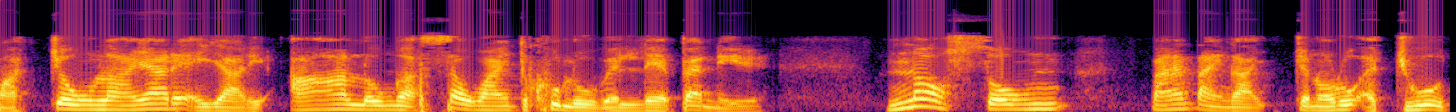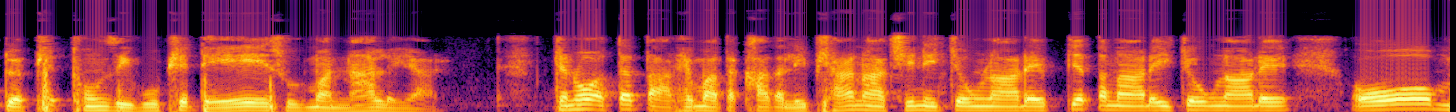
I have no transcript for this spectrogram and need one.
မှာကြုံလာရတဲ့အရာတွေအားလုံးကဆက်ဝိုင်းတစ်ခုလိုပဲလဲပတ်နေတယ် နောက်ဆုံးပန်းတိုင်ကကျွန်တော်တို့အကျိုးအတွက်ဖြစ်ထွန်းစေဖို့ဖြစ်တယ်ဆိုပြီးမှနားလည်ရတယ်ကျွန်တော်အသက်တာထဲမှာတခါတလေဖျားနာခြင်းတွေကြုံလာတယ်ပြဿနာတွေကြုံလာတယ်။ဩမ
